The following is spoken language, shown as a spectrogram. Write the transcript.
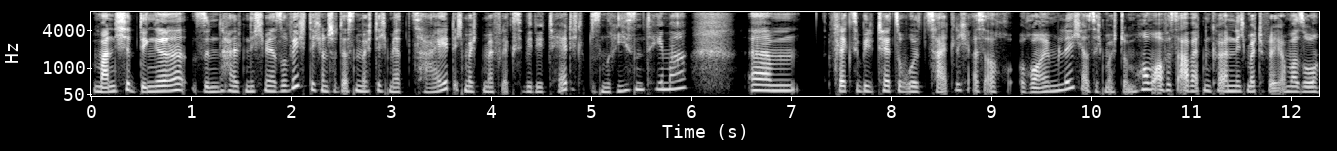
manche Dinge sind halt nicht mehr so wichtig und stattdessen möchte ich mehr Zeit, ich möchte mehr Flexibilität. Ich glaube, das ist ein Riesenthema. Ähm, Flexibilität sowohl zeitlich als auch räumlich. Also ich möchte im Homeoffice arbeiten können. Ich möchte vielleicht auch mal so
